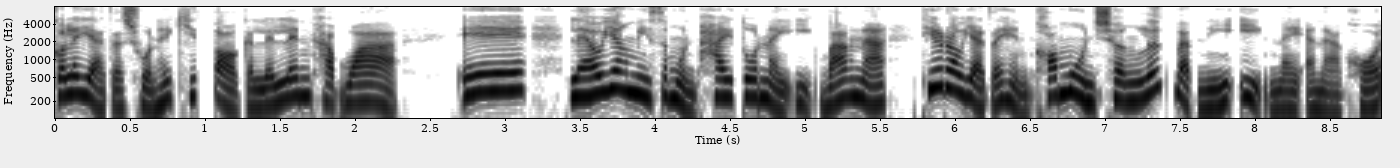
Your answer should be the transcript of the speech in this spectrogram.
ก็เลยอยากจะชวนให้คิดต่อกันเล่นๆครับว่า เอ๊แล้วยังมีสมุนไพรตัวไหนอีกบ้างนะ ที่เราอยากจะเห็นข้อมูลเชิงลึกแบบนี้อีกในอนาคต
